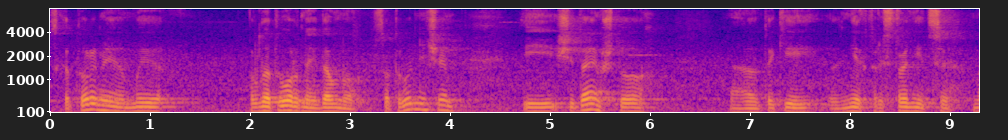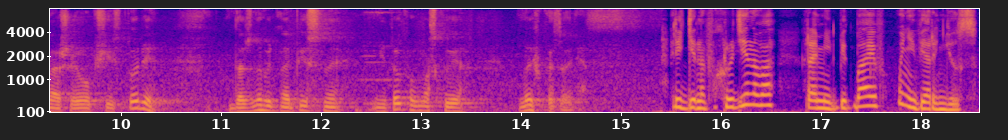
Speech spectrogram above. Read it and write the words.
с которыми мы плодотворно и давно сотрудничаем и считаем, что э, такие некоторые страницы нашей общей истории должны быть написаны не только в Москве, но и в Казани. Регина Фахрудинова, Рамиль Бигбаев, Univer News.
